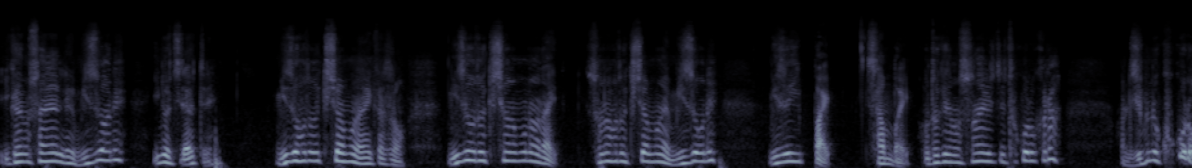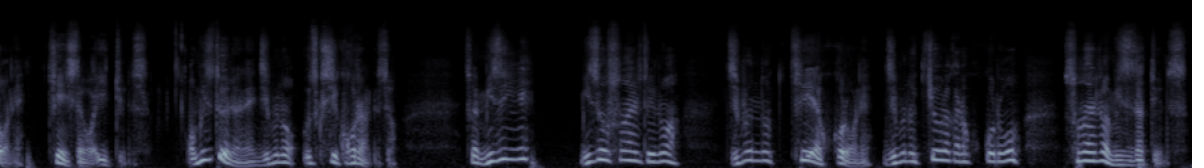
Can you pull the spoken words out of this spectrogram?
いかにもされないんだけど水はね命だよってね水ほど貴重なものはないからその水ほど貴重なものはないそれほど貴重なものは水をね水一杯三杯仏様備えるというところからあの自分の心をねきれいにした方がいいっていうんですお水というのはね自分の美しい心なんですよそれ水にね水を備えるというのは自分のきれいな心をね自分の清らかな心を備えるのは水だっていうんです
